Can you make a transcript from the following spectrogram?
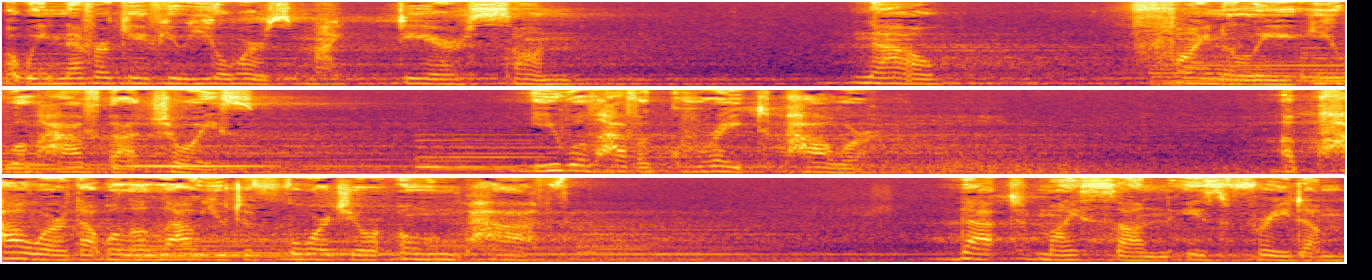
but we never gave you yours, my dear son. Now, finally, you will have that choice. You will have a great power. A power that will allow you to forge your own path. That, my son, is freedom.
